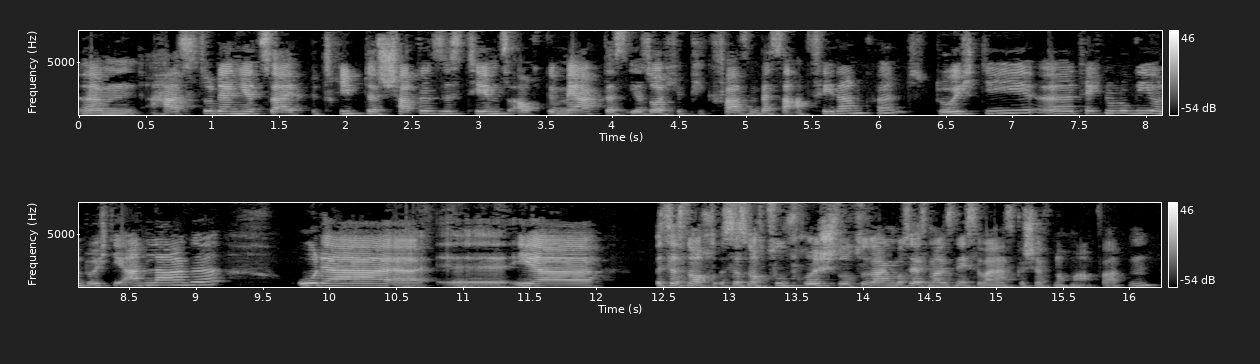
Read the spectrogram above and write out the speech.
Ähm, hast du denn jetzt seit Betrieb des Shuttle-Systems auch gemerkt, dass ihr solche Peakphasen besser abfedern könnt durch die äh, Technologie und durch die Anlage? Oder äh, eher ist das noch, ist das noch zu frisch sozusagen, muss erstmal das nächste Weihnachtsgeschäft nochmal abwarten?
